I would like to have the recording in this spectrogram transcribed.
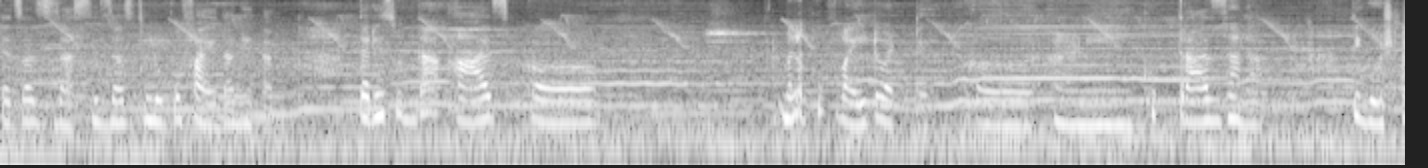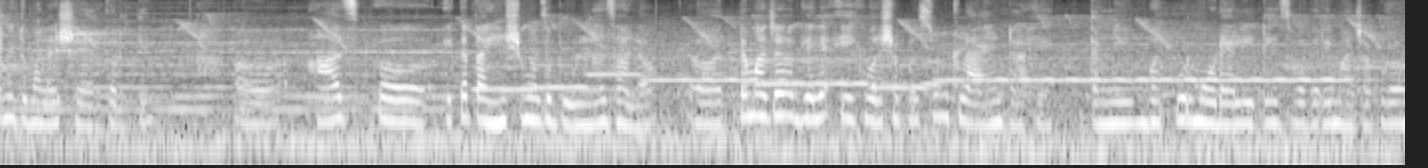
त्याचा जास्तीत जास्त लोक फायदा घेतात. तरीसुद्धा आज मला खूप वाईट वाटते. आणि खूप त्रास झाला. ती गोष्ट मी तुम्हाला शेअर करते. आज एका ताईंशी माझं बोलणं झालं. त्या माझ्या गेल्या एक वर्षापासून क्लायंट आहे. त्यांनी भरपूर मोडॅलिटीज वगैरे माझ्याकडून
